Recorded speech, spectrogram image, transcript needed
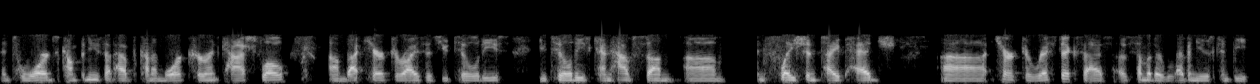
and towards companies that have kind of more current cash flow. Um, that characterizes utilities. Utilities can have some um, inflation type hedge uh, characteristics as, as some of their revenues can be,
